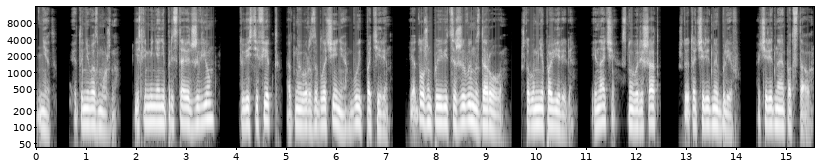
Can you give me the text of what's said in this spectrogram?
Нет, это невозможно. Если меня не представят живьем, то весь эффект от моего разоблачения будет потерян. Я должен появиться живым и здоровым, чтобы мне поверили. Иначе снова решат, что это очередной блеф, очередная подстава.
